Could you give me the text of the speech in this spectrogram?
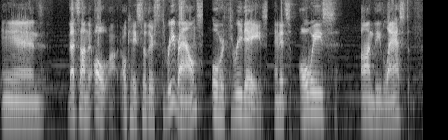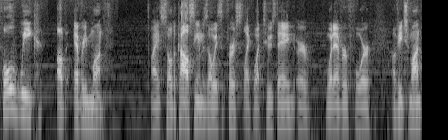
and that's on the. Oh, uh, okay. So there's three rounds over three days, and it's always on the last full week of every month right? So the Coliseum is always the first, like what Tuesday or whatever for of each month.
